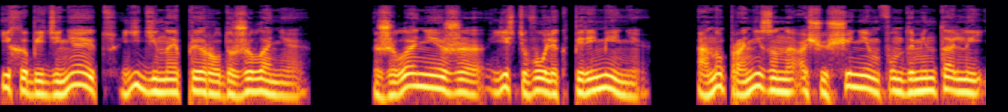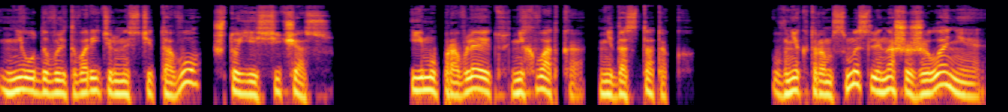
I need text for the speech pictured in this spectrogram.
Их объединяет единая природа желания. Желание же есть воля к перемене, оно пронизано ощущением фундаментальной неудовлетворительности того, что есть сейчас. Им управляет нехватка, недостаток. В некотором смысле наше желание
